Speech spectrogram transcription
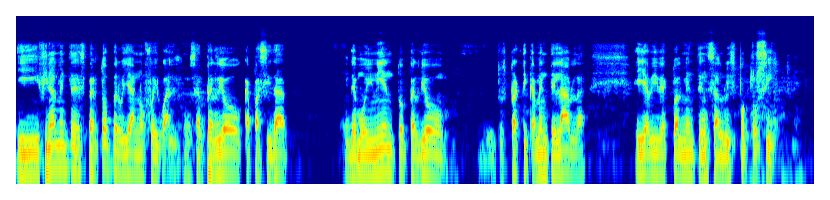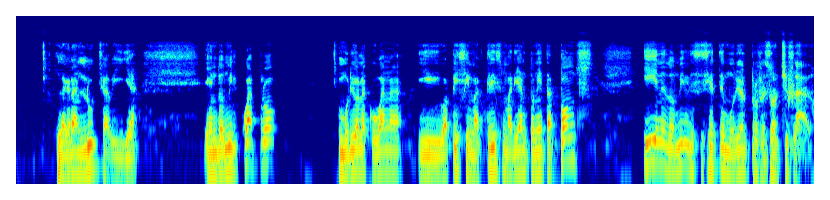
y finalmente despertó, pero ya no fue igual. O sea, perdió capacidad de movimiento, perdió pues, prácticamente el habla. Ella vive actualmente en San Luis Potosí. La gran lucha Villa. En 2004 murió la cubana y guapísima actriz María Antonieta Pons. Y en el 2017 murió el profesor Chiflado.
